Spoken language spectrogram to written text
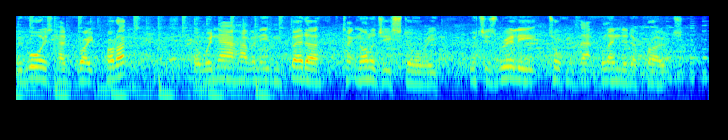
we've always had great product, but we now have an even better technology story, which is really talking to that blended approach.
